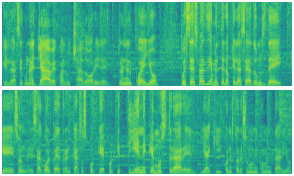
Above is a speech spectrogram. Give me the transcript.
que le hace una llave cual luchador y le truena el cuello. Pues es básicamente lo que le hace a Doomsday, que son ese golpe de trancazos. ¿Por qué? Porque tiene que mostrar él, y aquí con esto resumo mi comentario,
